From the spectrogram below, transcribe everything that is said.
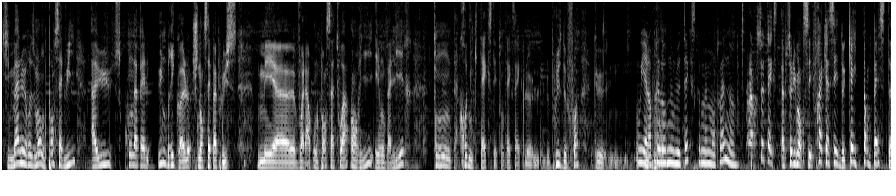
qui malheureusement, on pense à lui, a eu ce qu'on appelle une bricole. Je n'en sais pas plus. Mais euh, voilà, on pense à toi Henri et on va lire ton, ta chronique texte et ton texte avec le, le- le plus de fois que Oui, alors pouvons. présente-nous le texte quand même, Antoine. Alors ce texte, absolument, c'est Fracassé de Kate Tempest,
